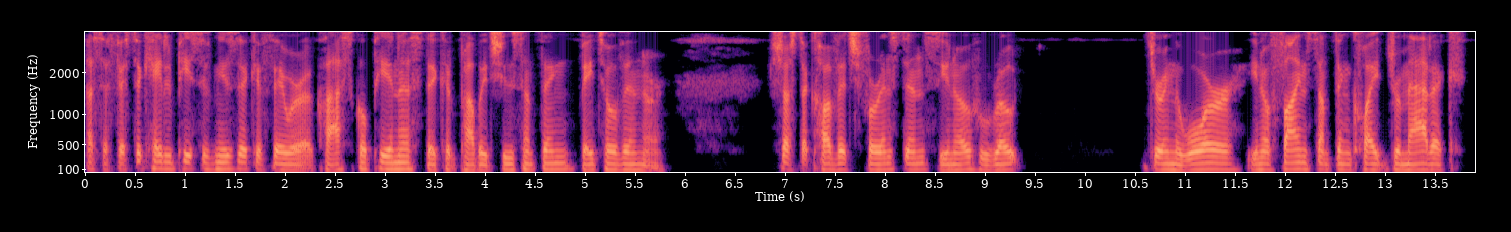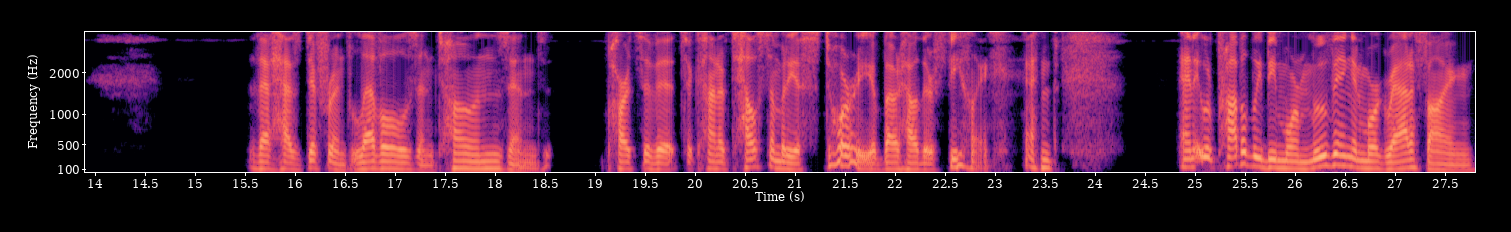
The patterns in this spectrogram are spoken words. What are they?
a sophisticated piece of music. If they were a classical pianist, they could probably choose something, Beethoven or Shostakovich, for instance, you know, who wrote during the war, you know, find something quite dramatic that has different levels and tones and parts of it to kind of tell somebody a story about how they're feeling. And, and it would probably be more moving and more gratifying,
